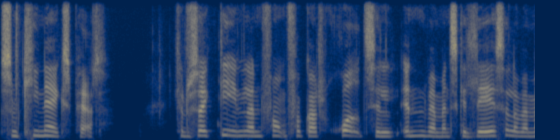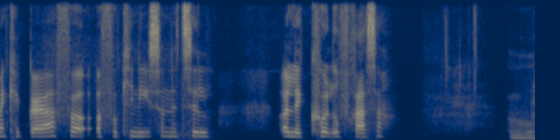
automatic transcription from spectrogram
Som Kina-ekspert, kan du så ikke give en eller anden form for godt råd til, enten hvad man skal læse, eller hvad man kan gøre for at få kineserne til at lægge kullet fra sig? Oh.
